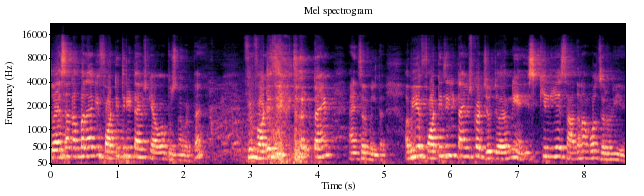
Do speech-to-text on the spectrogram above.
तो ऐसा नंबर है कि 43 टाइम्स क्या हुआ पूछना पड़ता है। फिर 43 टाइम आंसर मिलता है। अभी ये 43 टाइम्स का जो जर्नी है, इसके लिए साधना बहुत ज़रूरी है।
